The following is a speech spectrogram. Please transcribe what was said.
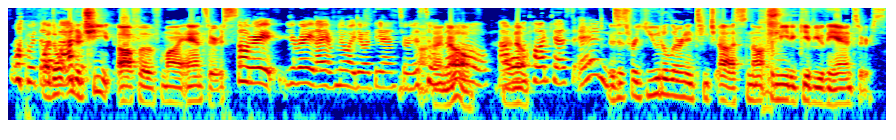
Why would that Well, I don't want matter? you to cheat off of my answers. Oh right, you're right. I have no idea what the answer is. I- Oh, I no. know. How I will know. the podcast end? This is for you to learn and teach us, not for me to give you the answers.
